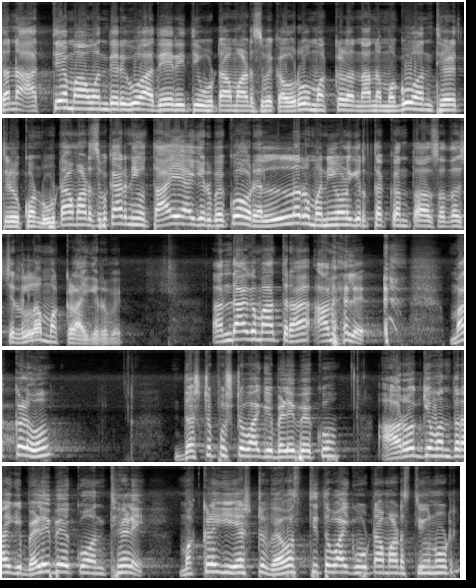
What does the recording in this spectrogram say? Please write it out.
ತನ್ನ ಅತ್ತೆ ಮಾವಂದಿರಿಗೂ ಅದೇ ರೀತಿ ಊಟ ಮಾಡಿಸ್ಬೇಕು. ಅವರು ಮಕ್ಕಳು, ನನ್ನ ಮಗು ಅಂಥೇಳಿ ತಿಳ್ಕೊಂಡು ಊಟ ಮಾಡಿಸ್ಬೇಕಾದ್ರೆ ನೀವು ತಾಯಿ ಆಗಿರಬೇಕು, ಅವರೆಲ್ಲರೂ ಮನೆಯೊಳಗಿರ್ತಕ್ಕಂಥ ಸದಸ್ಯರೆಲ್ಲ ಮಕ್ಕಳಾಗಿರ್ಬೇಕು. ಅಂದಾಗ ಮಾತ್ರ ಆಮೇಲೆ ಮಕ್ಕಳು ದಷ್ಟಪುಷ್ಟವಾಗಿ ಬೆಳಿಬೇಕು, ಆರೋಗ್ಯವಂತರಾಗಿ ಬೆಳಿಬೇಕು ಅಂಥೇಳಿ ಮಕ್ಕಳಿಗೆ ಎಷ್ಟು ವ್ಯವಸ್ಥಿತವಾಗಿ ಊಟ ಮಾಡಿಸ್ತೀವಿ ನೋಡ್ರಿ.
